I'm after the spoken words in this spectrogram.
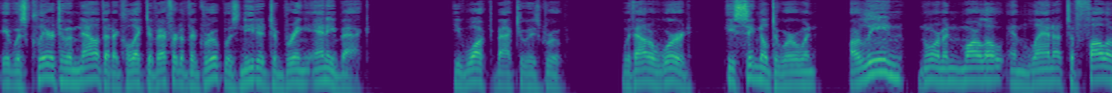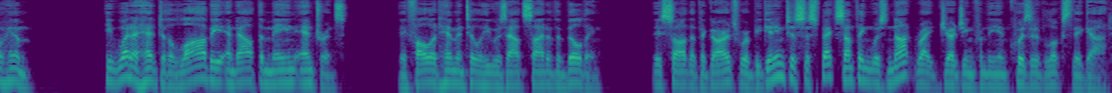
it was clear to him now that a collective effort of the group was needed to bring Annie back. He walked back to his group. Without a word, he signaled to Irwin, Arlene, Norman, Marlowe, and Lana to follow him. He went ahead to the lobby and out the main entrance. They followed him until he was outside of the building. They saw that the guards were beginning to suspect something was not right, judging from the inquisitive looks they got.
